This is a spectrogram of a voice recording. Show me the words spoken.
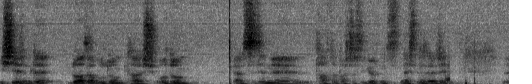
İş yerimde doğada bulduğum taş, odun, yani sizin e, tahta parçası gördüğünüz nesneleri e,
